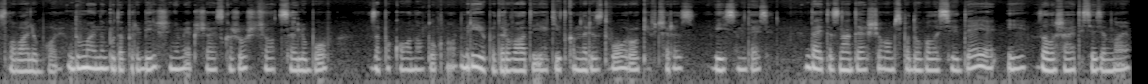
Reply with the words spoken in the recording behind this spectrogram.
слова любові. Думаю, не буде перебільшенням, якщо я скажу, що це любов запакована в блокнот. Мрію подарувати їх діткам на Різдво років через 8-10. Дайте знати, якщо вам сподобалася ідея, і залишайтеся зі мною.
